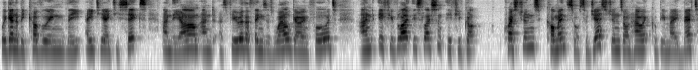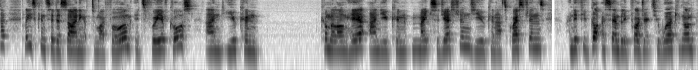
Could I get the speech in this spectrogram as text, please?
We're going to be covering the 8086 and the ARM and a few other things as well going forwards. And if you've liked this lesson, if you've got questions, comments or suggestions on how it could be made better, please consider signing up to my forum. It's free of course and you can come along here and you can make suggestions, you can ask questions And if you've got assembly projects you're working on,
